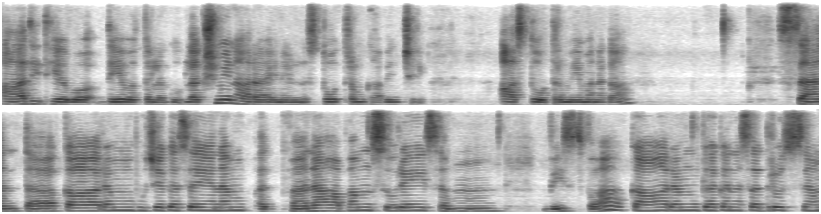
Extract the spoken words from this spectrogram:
ఆదిదేవ దేవతలకు లక్ష్మీనారాయణులను స్తోత్రం గావించిరి. ఆ స్తోత్రం ఏమనగా శాంతాకారం భుజగశయనం పద్మనాభం సురేశం విశ్వాకారం గగన సదృశ్యం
